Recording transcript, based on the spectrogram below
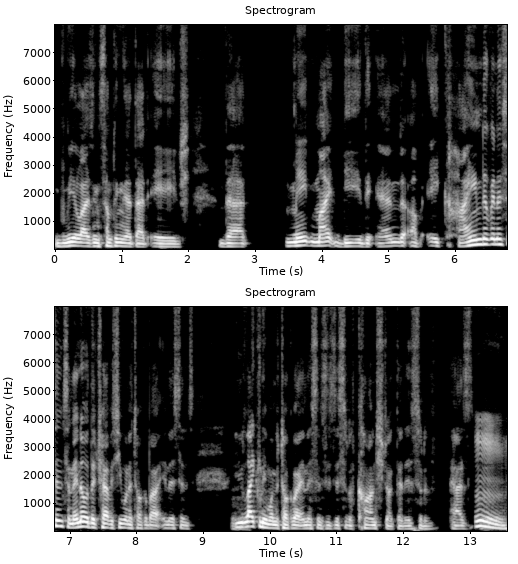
realizing something at that age that may might be the end of a kind of innocence. And I know that Travis, you want to talk about innocence. You Mhm. likely want to talk about innocence as this sort of construct that is sort of has Mm.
